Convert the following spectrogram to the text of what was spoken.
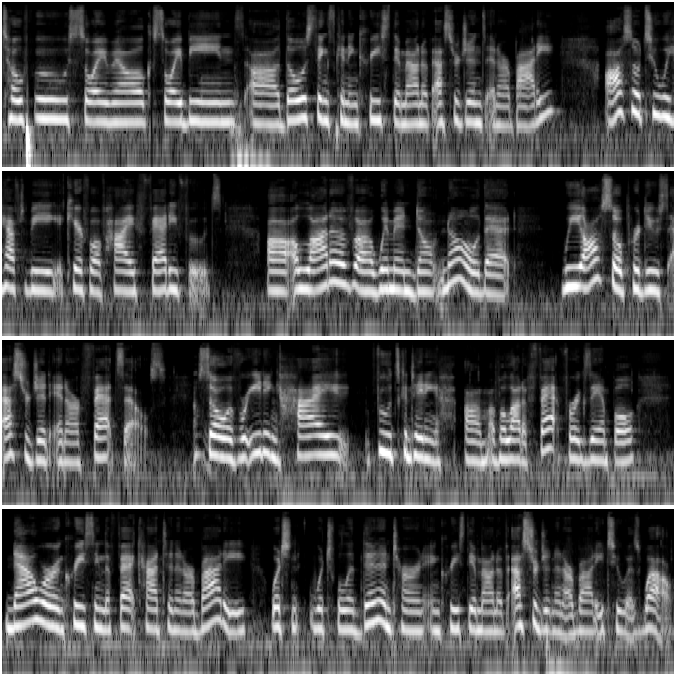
tofu, soy milk, soybeans, uh, those things can increase the amount of estrogens in our body. Also, too, we have to be careful of high fatty foods. Uh, a lot of uh, women don't know that we also produce estrogen in our fat cells. So if we're eating high foods containing um, of a lot of fat, for example, now we're increasing the fat content in our body, which which will then in turn increase the amount of estrogen in our body too as well.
